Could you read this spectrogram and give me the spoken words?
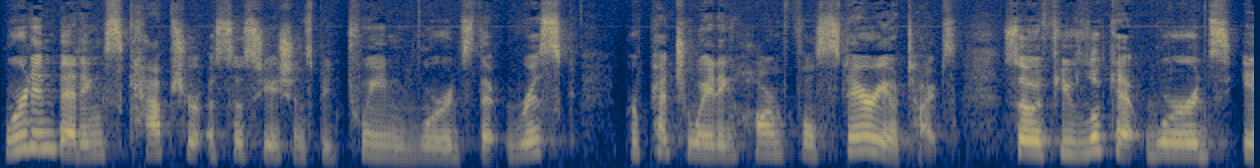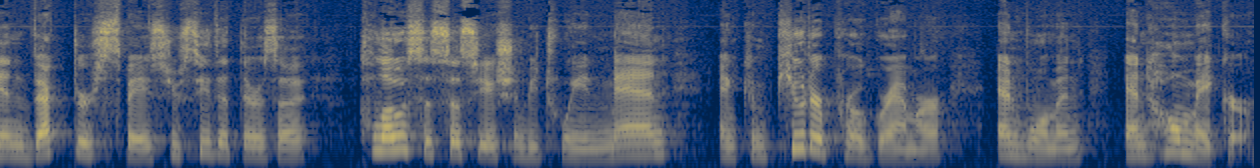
Word embeddings capture associations between words that risk perpetuating harmful stereotypes. So if you look at words in vector space, you see that there's a close association between man and computer programmer and woman and homemaker.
